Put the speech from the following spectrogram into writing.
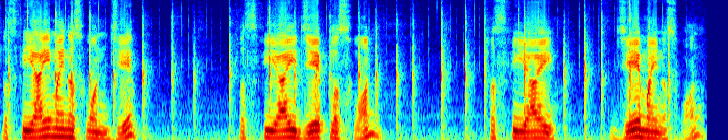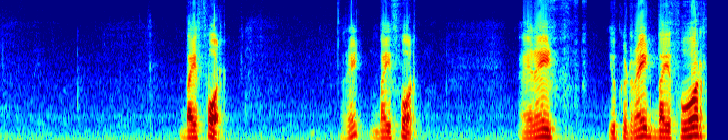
plus phi i minus 1 j plus phi i j plus 1 plus phi i j minus 1 by 4 right? By 4 I write you could write by 4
